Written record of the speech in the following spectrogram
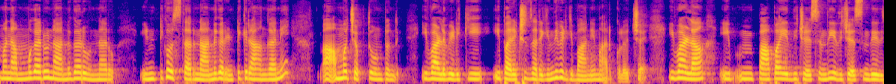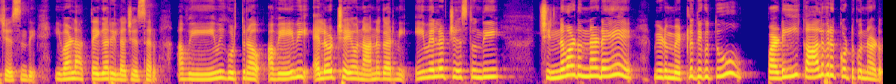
మన అమ్మగారు నాన్నగారు ఉన్నారు. ఇంటికి వస్తారు నాన్నగారు ఇంటికి రాగానే అమ్మ చెప్తూ ఉంటుంది. ఇవాళ వీడికి ఈ పరీక్ష జరిగింది. వీడికి బాగానే మార్కులు వచ్చాయి. ఇవాళ ఈ పాప ఇది చేసింది ఇది చేసింది ఇది చేసింది. ఇవాళ అత్తయ్య గారు ఇలా చేశారు. అవేవి గుర్తురావు? అవేవి అలర్ట్ చేయవు నాన్నగారిని. ఏమి అలర్ట్ చేస్తుంది? చిన్నవాడు ఉన్నాడే వీడు మెట్లు దిగుతూ పడి కాలు విరక్కొట్టుకున్నాడు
